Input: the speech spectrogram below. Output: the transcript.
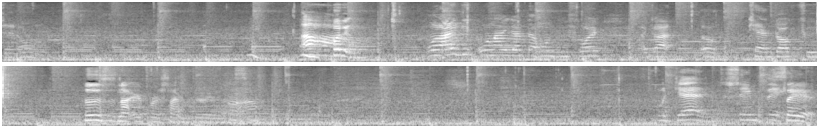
Dead at all. Mm, Ah. Pudding. When I did, when I got that one before, I got uh, canned dog food. So this is not your first time doing this. Uh-uh. Again, the same thing. Say it.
